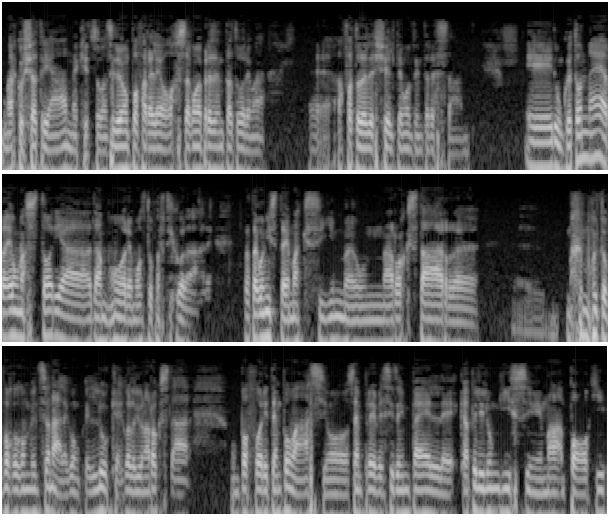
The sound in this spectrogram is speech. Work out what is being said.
Marco Chatrian che insomma si deve un po' fare le ossa come presentatore, ma eh, ha fatto delle scelte molto interessanti. E dunque Tonner è una storia d'amore molto particolare. Il protagonista è Maxime, una rockstar eh, molto poco convenzionale, comunque il look è quello di una rockstar, un po' fuori tempo massimo, sempre vestito in pelle, capelli lunghissimi ma pochi,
